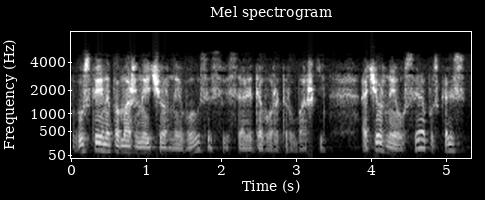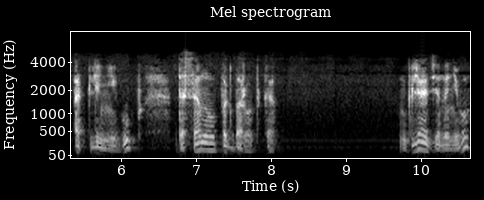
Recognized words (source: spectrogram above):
Густые напомаженные черные волосы свисали до ворота рубашки, а черные усы опускались от линии губ до самого подбородка. Глядя на него,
